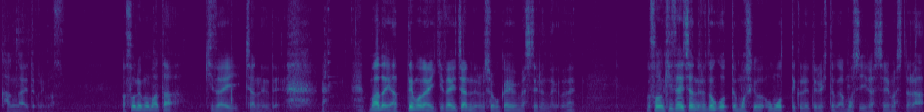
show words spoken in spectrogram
考えております。それもまた機材チャンネルで。まだやってもない機材チャンネルの紹介を今してるんだけどね。その機材チャンネルどこってもし思ってくれてる人がもしいらっしゃいましたら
